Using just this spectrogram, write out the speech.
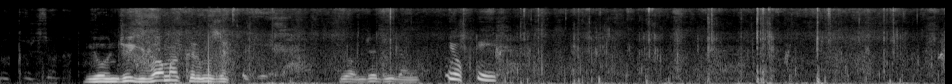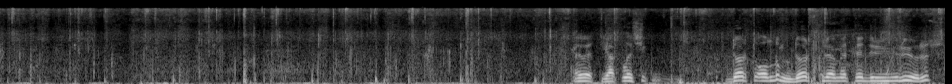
Bakarız ona da. Yonca gibi ama kırmızı. Yonca değil ama. Yok değil. Evet yaklaşık 4 oldu mu? 4 kilometredir yürüyoruz.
